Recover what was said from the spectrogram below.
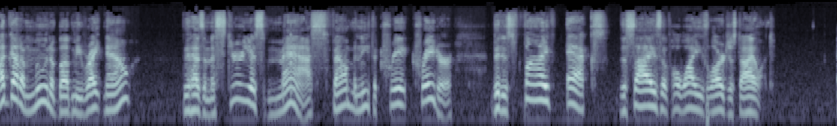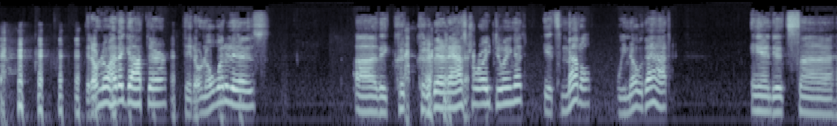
I've got a moon above me right now that has a mysterious mass found beneath a cra- crater that is five x the size of Hawaii's largest island. they don't know how they got there. They don't know what it is. Uh, they could could have been an asteroid doing it. It's metal. We know that, and it's uh,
